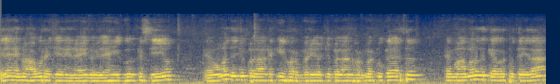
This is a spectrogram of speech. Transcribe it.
ilaahayna waxaa ugu rajaynaynaa inuu ilaahay guul ka siiyo ummadda jubbalandna kii horumariyo jubbaland horumar ku gaarto ee maamulada kale ku daydaan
